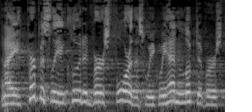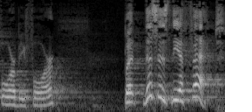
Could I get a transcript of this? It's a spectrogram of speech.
And I purposely included verse 4 this week. We hadn't looked at verse 4 before. But this is the effect.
